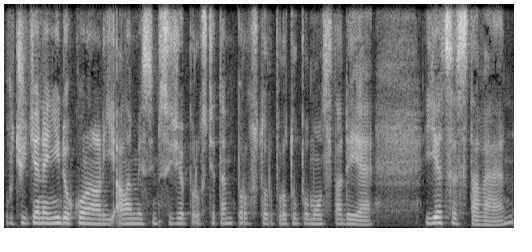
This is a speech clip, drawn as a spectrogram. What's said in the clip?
určitě není dokonalý, ale myslím si, že prostě ten prostor pro tu pomoc tady je. Je cesta ven.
